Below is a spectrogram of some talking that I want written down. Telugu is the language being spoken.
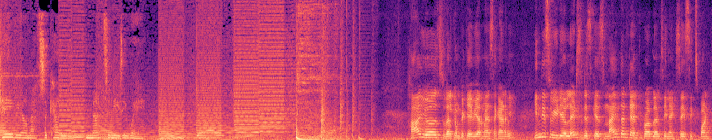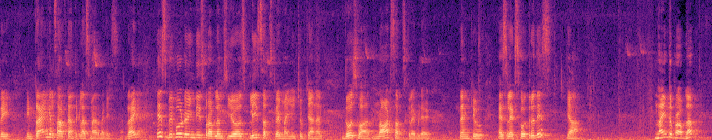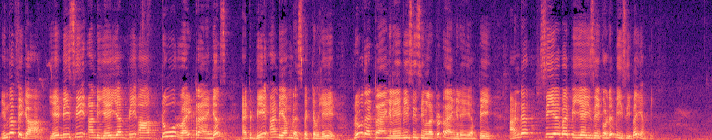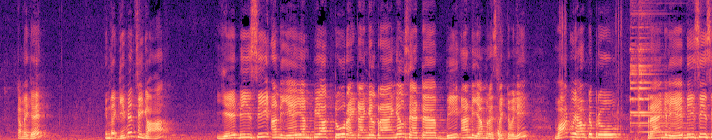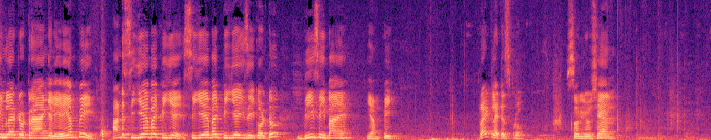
KVR Maths Academy, Maths an Easy Way. Hi viewers, welcome to KVR Maths Academy. In this video, let's discuss 9th and 10th problems in exercise 6.3 in triangles of 10th class mathematics. Right? Yes, before doing these problems, viewers, please subscribe my YouTube channel. Those who are not subscribed yet. Thank you. Yes, let's go through this. Yeah. Ninth problem. In the figure, ABC and AMP are two right triangles at B and M respectively. Prove that triangle ABC is similar to triangle AMP and CA by PA is equal to BC by MP. Come again. In the given figure, ABC and AMP are two right angle triangles at B and M respectively. What we have to prove? Triangle ABC is similar to triangle AMP and CA by PA. CA by PA is equal to BC by MP. Right? Let us prove. Solution.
